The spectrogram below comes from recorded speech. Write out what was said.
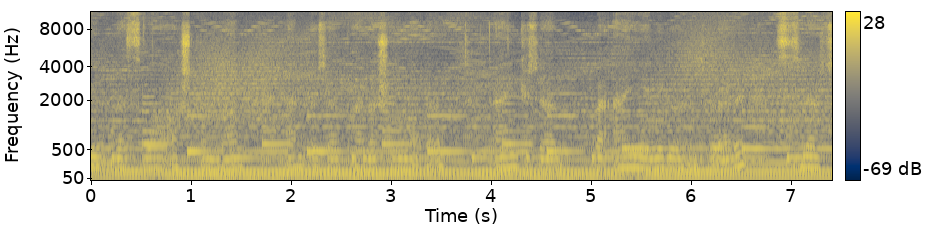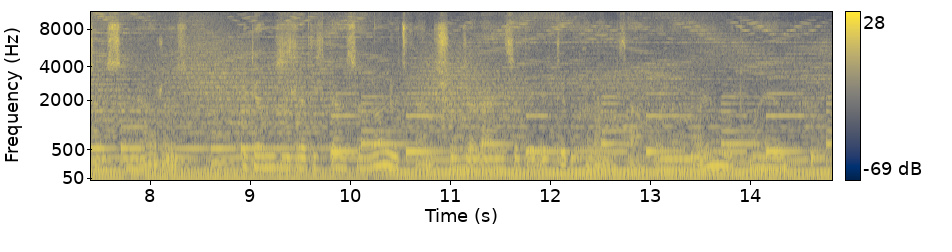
sevgi və silah aşkından ən özəl paylaşımları, ən güzəl və ən yeni görüntüləri sizlər üçün sunuyoruz. Videomuzu izlədikdən sonra lütfən düşüncələrinizi belirtib kanalımıza abunə olmayı unutmayın.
